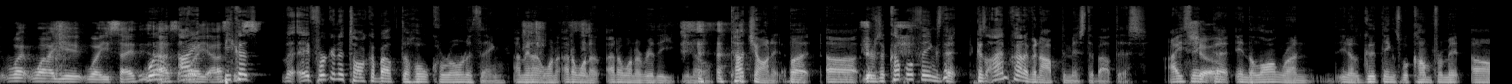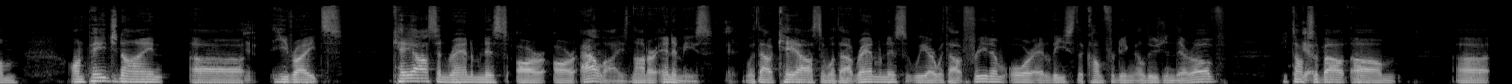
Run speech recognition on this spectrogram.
why, why, you why you say this? Well, ask, I, because this? if we're going to talk about the whole Corona thing, I mean, I want I don't want to I don't want to really you know touch on it, but uh, there's a couple things that because I'm kind of an optimist about this. I think sure. that in the long run, you know, good things will come from it. Um, on page nine, uh, yeah. he writes, chaos and randomness are our allies, not our enemies. Yeah. Without chaos and without randomness, we are without freedom, or at least the comforting illusion thereof. He talks yeah. about um, uh,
